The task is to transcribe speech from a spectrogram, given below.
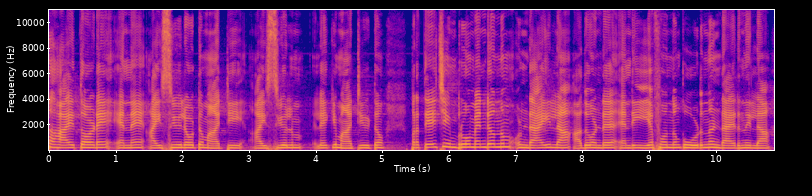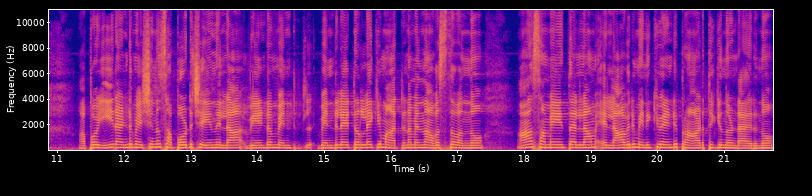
സഹായത്തോടെ എന്നെ ഐ സിയുലോട്ട് മാറ്റി ഐ സിയുലേക്ക് മാറ്റിയിട്ടും പ്രത്യേകിച്ച് ഇമ്പ്രൂവ്മെന്റ് ഒന്നും ഉണ്ടായില്ല. അതുകൊണ്ട് എന്റെ ഇ എഫ് ഒന്നും കൂടുന്നുണ്ടായിരുന്നില്ല. അപ്പോൾ ഈ രണ്ട് മെഷീനും സപ്പോർട്ട് ചെയ്യുന്നില്ല. വീണ്ടും വെന്റി വെന്റിലേറ്ററിലേക്ക് മാറ്റണമെന്ന അവസ്ഥ വന്നു. ആ സമയത്തെല്ലാം എല്ലാവരും എനിക്ക് വേണ്ടി പ്രാർത്ഥിക്കുന്നുണ്ടായിരുന്നു.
